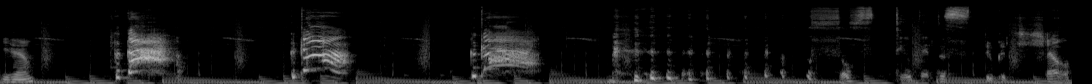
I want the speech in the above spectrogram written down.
You hear them? so stupid, this stupid show.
